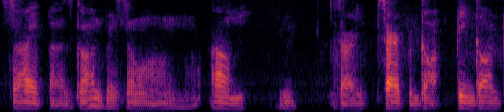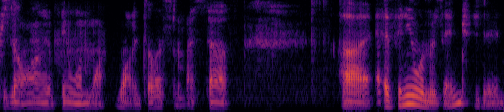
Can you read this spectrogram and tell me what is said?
sorry if I was gone for so long. Um, sorry, sorry for gone, being gone for so long. If anyone wa- wanted to listen to my stuff. Uh, if anyone was interested,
